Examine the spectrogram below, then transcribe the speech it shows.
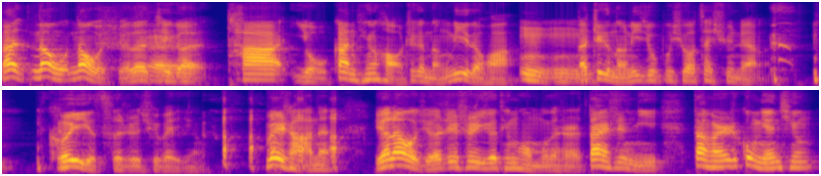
那那我那我觉得这个他有干挺好这个能力的话，嗯嗯，那这个能力就不需要再训练了，可以辞职去北京。为啥呢？原来我觉得这是一个挺恐怖的事儿，但是你但凡是够年轻，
